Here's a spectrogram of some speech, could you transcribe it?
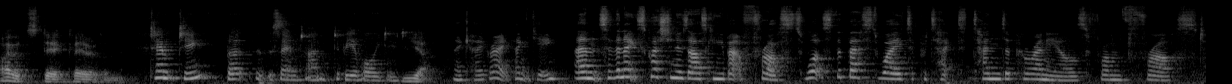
I would steer clear of them. Tempting, but at the same time to be avoided. Yeah. Okay, great, thank you. Um, so the next question is asking about frost. What's the best way to protect tender perennials from frost?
